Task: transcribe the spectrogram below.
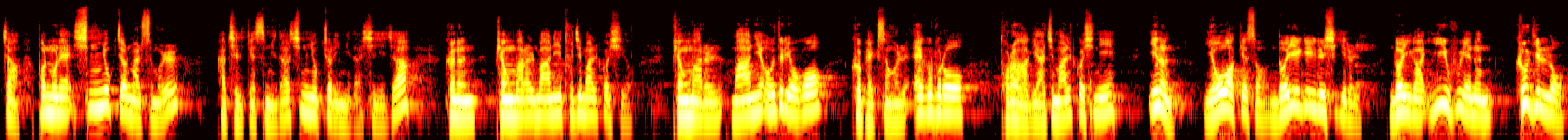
자, 본문의 16절 말씀을 같이 읽겠습니다. 16절입니다. 시작. 그는 병마를 많이 두지 말 것이요. 병마를 많이 얻으려고 그 백성을 애굽으로 돌아가게 하지 말 것이니 이는 여호와께서 너희에게 이르시기를 너희가 이후에는 그 길로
